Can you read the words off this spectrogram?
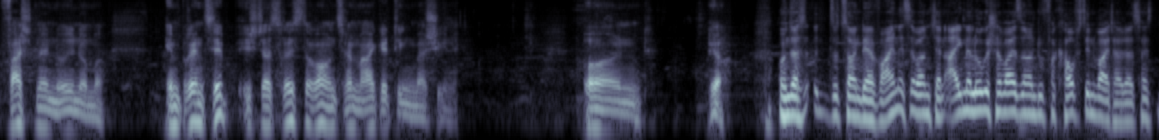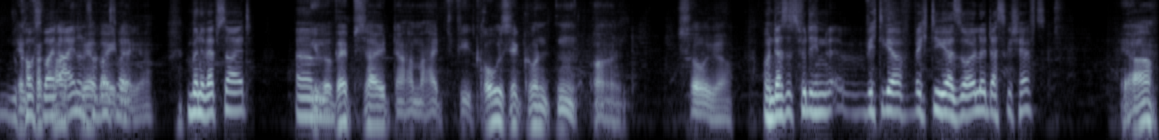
fast eine Nullnummer. Im Prinzip ist das Restaurant unsere Marketingmaschine. Und ja, Und das sozusagen der Wein ist aber nicht dein eigener logischerweise, sondern du verkaufst den weiter. Das heißt, du den kaufst Wein ein und verkaufst weiter, weiter. ja. Über eine Website. Ähm, Über Website, da haben wir halt viel große Kunden und so, ja. Und das ist für dich ein wichtiger, wichtiger Säule des Geschäfts. Ja,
